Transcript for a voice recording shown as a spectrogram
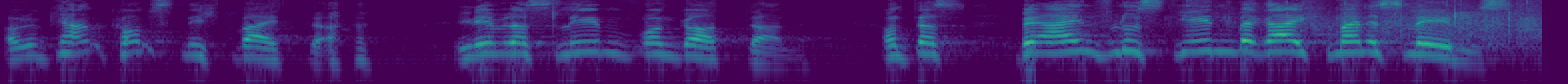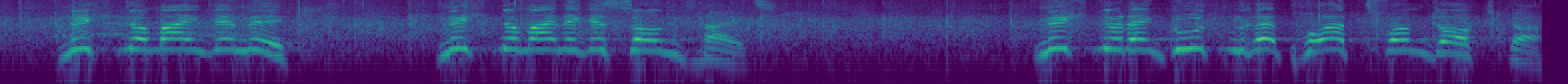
aber du kommst nicht weiter. Ich nehme das Leben von Gott an. Und das beeinflusst jeden Bereich meines Lebens. Nicht nur mein Genick, nicht nur meine Gesundheit, nicht nur den guten Report vom Doktor,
